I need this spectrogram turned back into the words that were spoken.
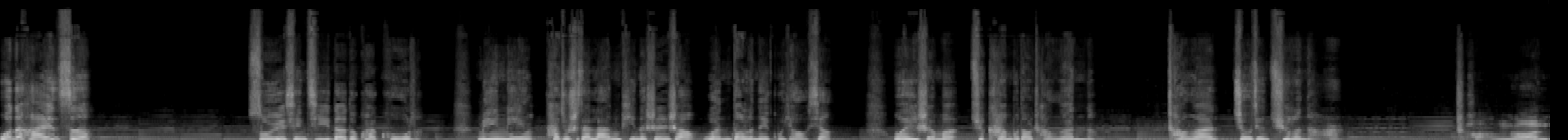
我的孩子。”苏月心急得都快哭了，明明她就是在蓝嫔的身上闻到了那股药香，为什么却看不到长安呢？长安究竟去了哪儿？长安，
